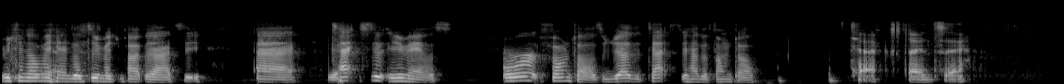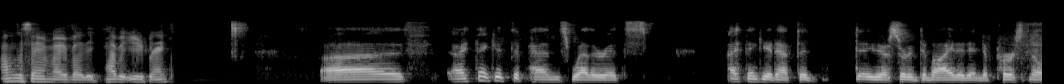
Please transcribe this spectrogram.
We can only Yeah. handle too much paparazzi. Uh, Yeah. text or emails or phone calls. Would you rather text or have a phone call? Text, I'd say. I'm the same way, buddy. How about you, Frank? Uh, I think it depends whether it's. I think you'd have to, you know, sort of divide it into personal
